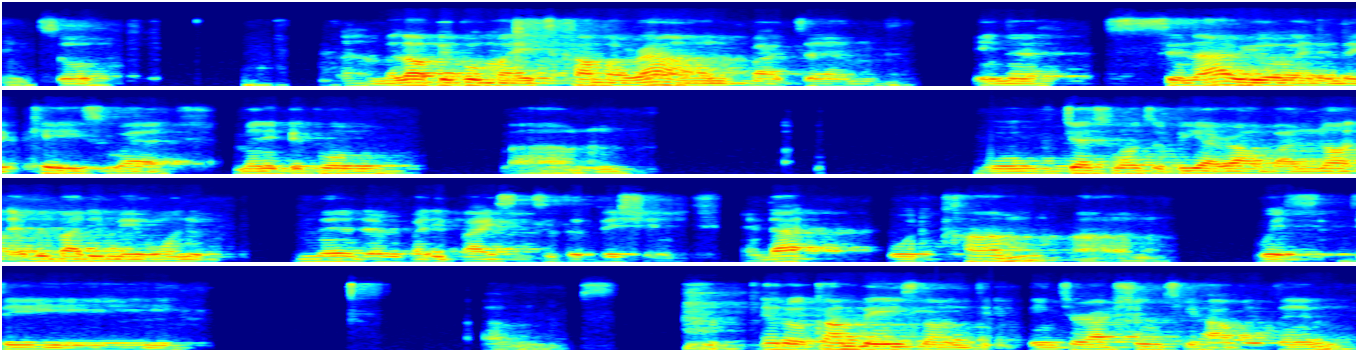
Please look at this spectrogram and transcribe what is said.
And so um, a lot of people might come around, but um, in a scenario and in the case where many people um, will just want to be around, but not everybody may want to, not everybody buys into the vision. And that would come um, with the, um, it'll come based on the interactions you have with them.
